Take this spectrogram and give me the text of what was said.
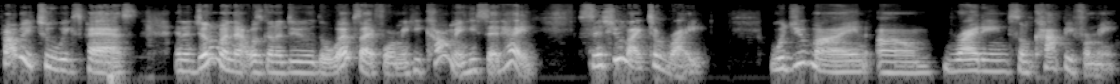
probably two weeks passed, and a gentleman that was going to do the website for me, he called me. He said, Hey, since you like to write, would you mind um, writing some copy for me?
